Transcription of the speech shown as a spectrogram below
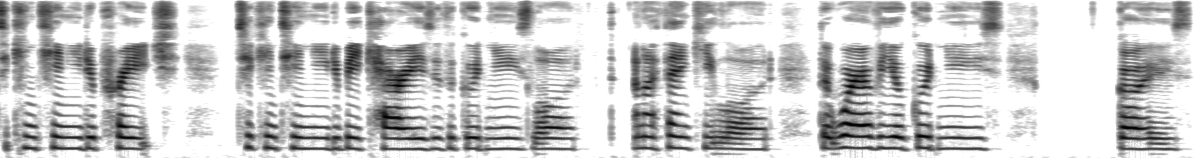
to continue to preach, to continue to be carriers of the good news, Lord. And I thank you, Lord, that wherever your good news goes,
